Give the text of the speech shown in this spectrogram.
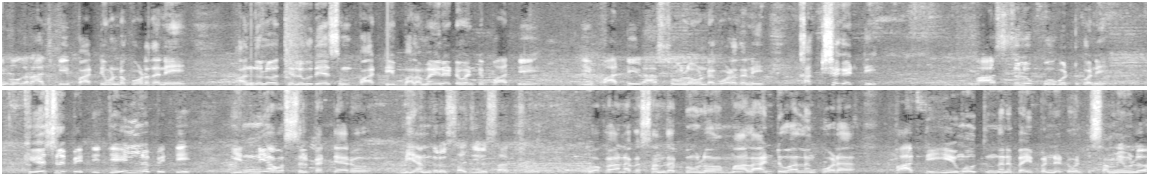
ఇంకొక రాజకీయ పార్టీ ఉండకూడదని అందులో తెలుగుదేశం పార్టీ బలమైనటువంటి పార్టీ ఈ పార్టీ రాష్ట్రంలో ఉండకూడదని కక్షగట్టి ఆస్తులు పోగొట్టుకొని కేసులు పెట్టి జైల్లో పెట్టి ఎన్ని అవస్థలు పెట్టారో మీ అందరూ సజీవ సాక్షులు. ఒకనొక సందర్భంలో మాలాంటి వాళ్ళం కూడా పార్టీ ఏమవుతుందని భయపడినటువంటి సమయంలో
